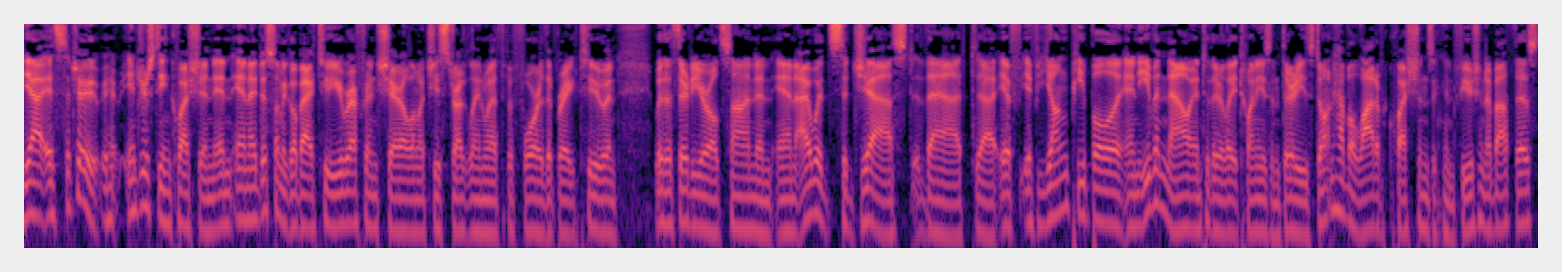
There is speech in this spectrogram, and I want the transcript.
Yeah, it's such a interesting question, and and I just want to go back to you referenced Cheryl and what she's struggling with before the break too, and with a 30 year old son, and and I would suggest that uh, if if young people and even now into their late 20s and 30s don't have a lot of questions and confusion about this.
